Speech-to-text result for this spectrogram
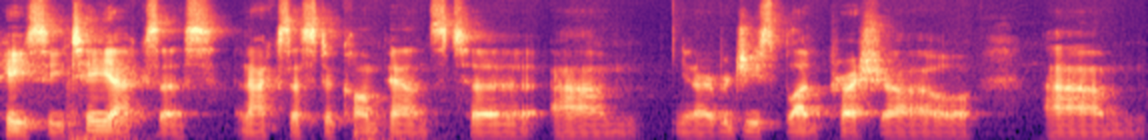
PCT access and access to compounds to, um, you know, reduce blood pressure or um,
